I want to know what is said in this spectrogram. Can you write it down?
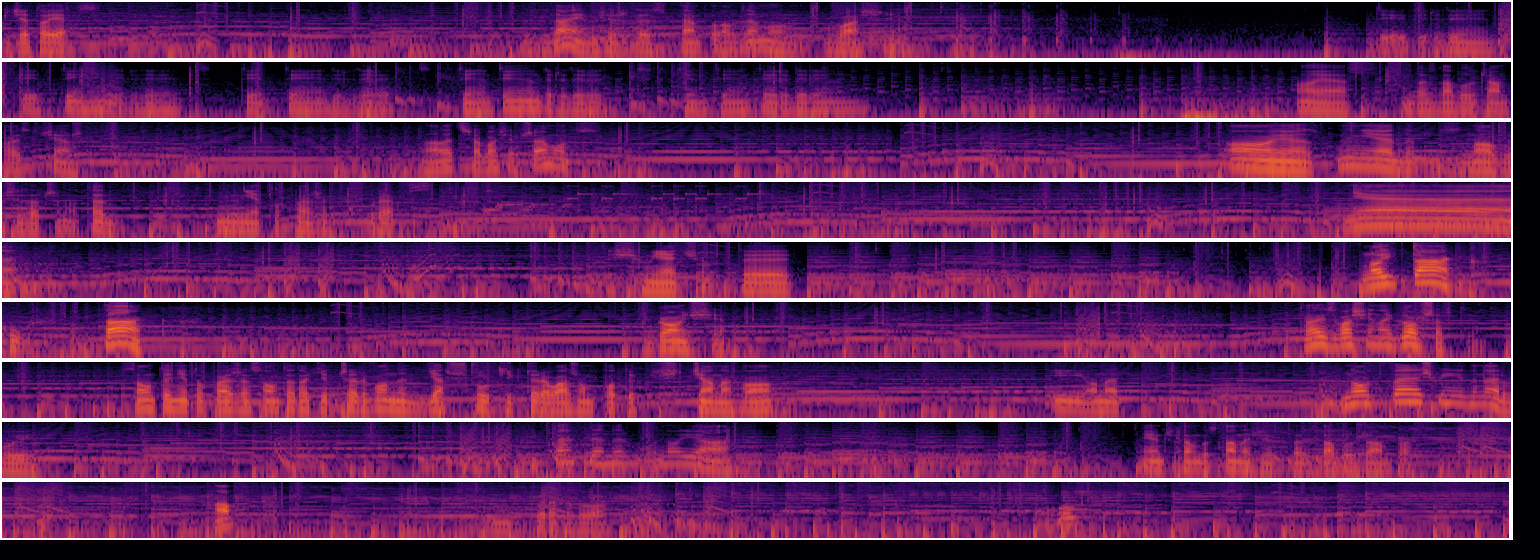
gdzie to jest. Wydaje mi się, że to jest Temple of the Moon. Właśnie. O jest, bez double jumpa jest tu ciężko. No ale trzeba się przemóc. O jest, nie, znowu się zaczyna. Te nietoperze kurewskie. Nie. Ty śmieciu, ty. No i tak, kurwa, tak. Gąsie. To jest właśnie najgorsze w tym. Są te nietoperze, są te takie czerwone jaszczurki, które łażą po tych ścianach, o. I one... No weź mnie nie denerwuj. I tak denerwuj, no ja. Nie wiem, czy tam dostanę się bez double jumpa. Hop. Mm, Które to było? Up.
